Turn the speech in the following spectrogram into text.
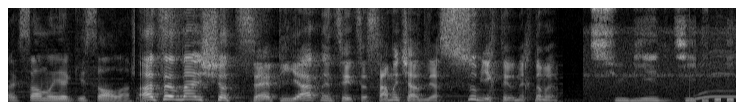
так само, як і сала. А це значить, що це п'ятниця, і це саме час для суб'єктивних новин. Суб'єктивні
